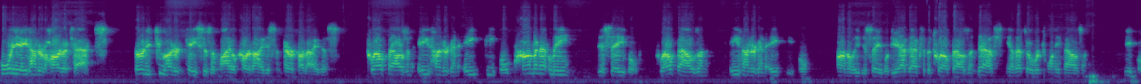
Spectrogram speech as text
4,800 heart attacks, 3,200 cases of myocarditis and pericarditis, 12,808 people permanently disabled. 12,808 people permanently disabled. You add that to the 12,000 deaths, you know, that's over 20,000 people.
